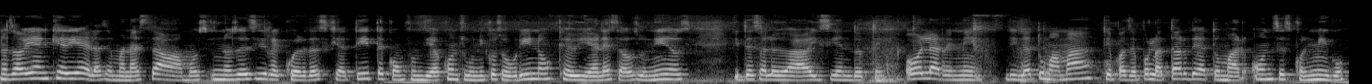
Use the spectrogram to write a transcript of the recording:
No sabía en qué día de la semana estábamos y no sé si recuerdas que a ti te confundía con su único sobrino que vivía en Estados Unidos y te saludaba diciéndote Hola René, dile a tu mamá que pase por la tarde a tomar onces conmigo,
